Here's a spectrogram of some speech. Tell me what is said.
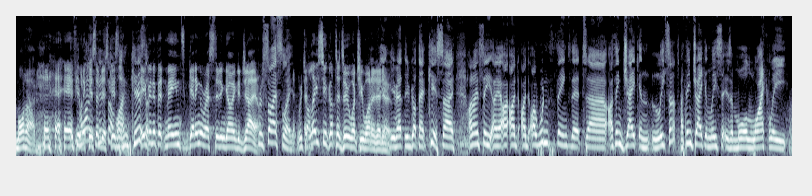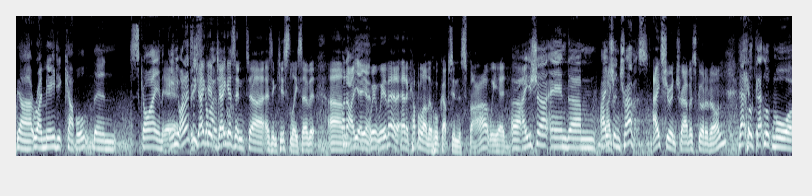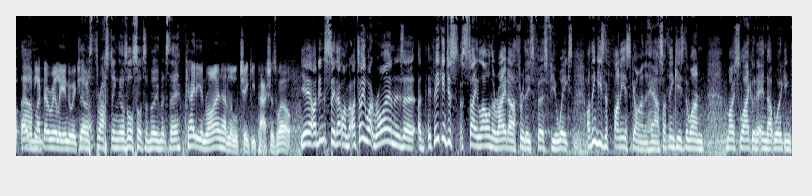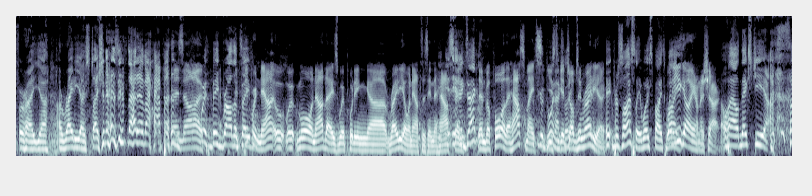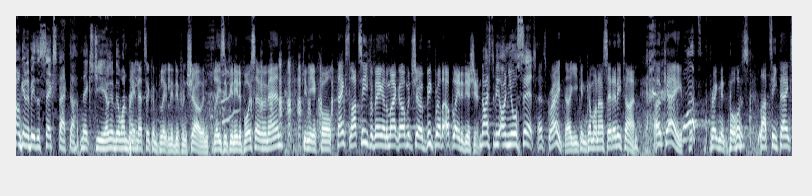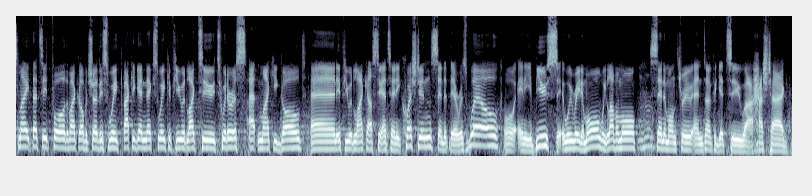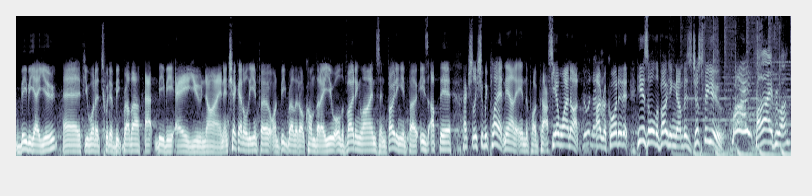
motto. if, you, want to kiss him, just kiss kiss Even if it means getting arrested and going to jail. Precisely. Which At I- least you got to do what you wanted to do. You've, had, you've got that kiss. So I don't see. I, I, I, I wouldn't think that. Uh, I think Jake and Lisa. I think Jake and Lisa is a more likely uh, romantic couple than Sky and Yeah. anyone. I don't But see Jake, Sky Jake hasn't uh, hasn't kissed Lisa, but um, Oh, no, yeah, yeah. We, we've had, had a couple other hookups in the spa. We had Uh, Aisha and um, Aisha and Travis. Aisha and Travis got it on. That looked that looked more. They um, looked like they were really into each there other. was thrusting. There was all sorts of movements there. Katie and Ryan had a little cheeky pash as well. Yeah, I didn't see that one, but I tell you what, Ryan is a, a. If he can just stay low on the radar through these first few weeks, I think he's the funniest guy in the house. I think he's the one most likely to end up working for a uh, a radio station, as if that ever happens I know. with Big Brother It's people. different now. More nowadays, we're putting uh, radio announcers in the house. Yeah, than, exactly. Than before, the housemates point, used to get jobs in radio. It- precisely, it works both ways. are you going on the show? Well, next year I'm going to be the sex factor. Next year I'm going to be the one Hey, bringing. that's a completely different show. And please, if you need a voiceover man, give me a call. Thanks, Luttsy, for being on the Mike Goldman Show, Big Brother Up Late edition. nice to be on your set. That's great. Uh, you can come on our set anytime. Okay. What? Pregnant pause. Luttsy, thanks, mate. That's it for the Mike Goldman Show this week. Back again next week if you would like to Twitter us at Mikey Gold. And if you would like us to answer any questions, send it there as well. Or any abuse. We read them all. We love them all. Send them on through. And don't forget to uh, hashtag BBAU. And if you want to Twitter Big Brother at BBAU9. And check out all the info on bigbrother.com.au. All the voting lines and voting info is up there. Actually, should we play it now to end the podcast? Yeah, why not? Do it now. I recorded it. Here's all the voting numbers just for you. Bye. Bye, everyone.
